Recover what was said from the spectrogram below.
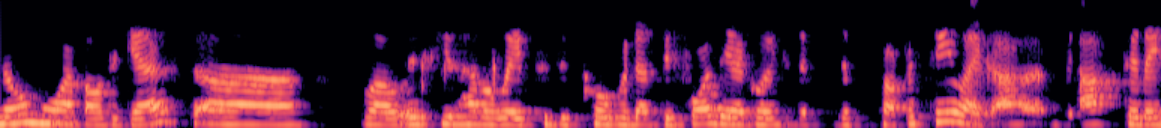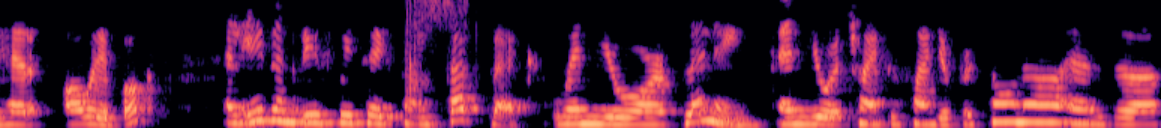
know more about the guest. Uh, well, if you have a way to discover that before they are going to the, the property, like uh, after they had already booked, and even if we take some steps back when you are planning and you are trying to find your persona and uh,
